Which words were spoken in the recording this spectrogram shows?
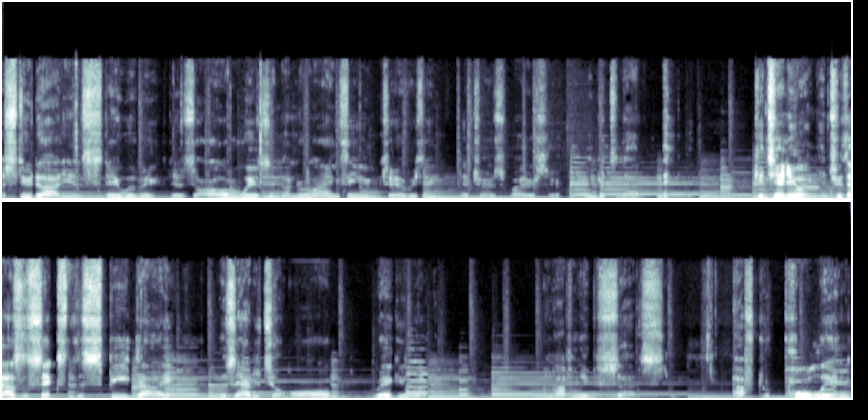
Astute audience, stay with me. There's always an underlying theme to everything that transpires here. We'll get to that. Continuing, in 2006, the speed die was added to all regular Monopoly sets. After polling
